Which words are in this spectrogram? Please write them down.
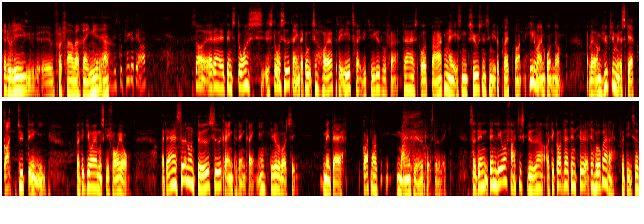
Kan du lige øh, forklare, hvad ringe er? Hvis du kigger derop, så er der den store, store sidegren, der går ud til højre på det egetræ, vi kiggede på før. Der har jeg skåret barken af i sådan 20 cm bredt bånd hele vejen rundt om. Og været omhyggelig med at skære godt dybt ind i. Og det gjorde jeg måske forrige år. Og der sidder nogle døde sidegren på den gren, ikke? det kan du godt se. Men der er godt nok mange blade på stadigvæk. Så den, den lever faktisk videre, og det kan godt være, at den dør, det håber jeg da, fordi så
